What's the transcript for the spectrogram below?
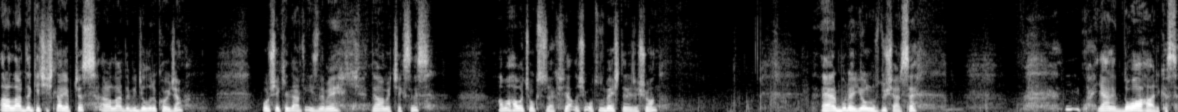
Aralarda geçişler yapacağız. Aralarda videoları koyacağım. O şekilde artık izlemeye devam edeceksiniz. Ama hava çok sıcak. Yaklaşık 35 derece şu an. Eğer buraya yolunuz düşerse yani doğa harikası.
